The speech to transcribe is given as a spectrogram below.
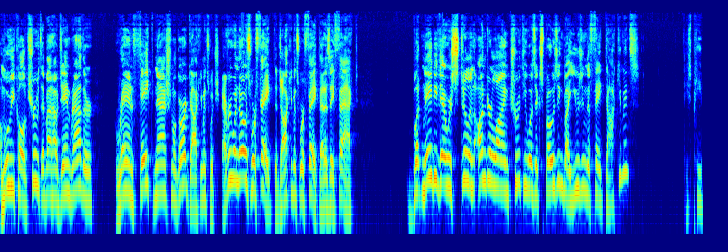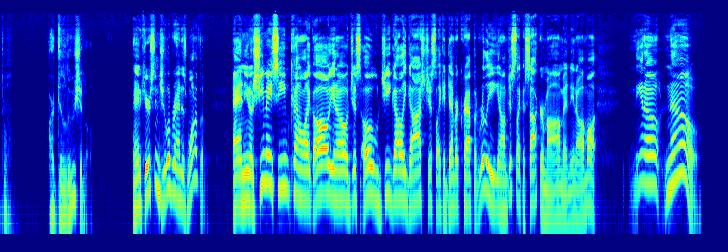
A movie called Truth about how Dan Rather ran fake National Guard documents, which everyone knows were fake. The documents were fake. That is a fact. But maybe there was still an underlying truth he was exposing by using the fake documents. These people are delusional. And Kirsten Gillibrand is one of them. And, you know, she may seem kind of like, oh, you know, just, oh, gee, golly gosh, just like a Democrat. But really, you know, I'm just like a soccer mom. And, you know, I'm all, you know, no.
